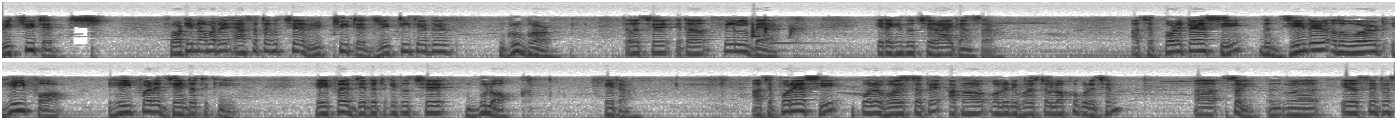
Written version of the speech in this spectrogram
retreated forty নাম্বারের অ্যান্সারটা হচ্ছে রিট্রিটেড রিট্রিটেডের গ্রুপ ভার্ব তাহলে হচ্ছে এটা ফেল ব্যাক এটা কিন্তু হচ্ছে রাইট অ্যান্সার আচ্ছা পরেরটা আসি the gender of the word heifer হেইফারের জেন্ডারটা কি? হেইফারের জেন্ডারটা কিন্তু হচ্ছে বুলক এটা। আচ্ছা পরে আসি পরের ভয়েসটাতে আপনারা অলরেডি ভয়েসটা লক্ষ্য করেছেন। সরি এর সেন্টেন্স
